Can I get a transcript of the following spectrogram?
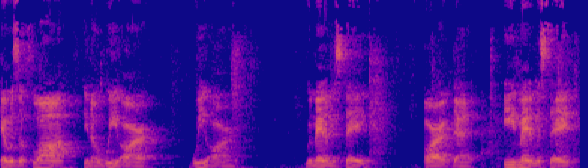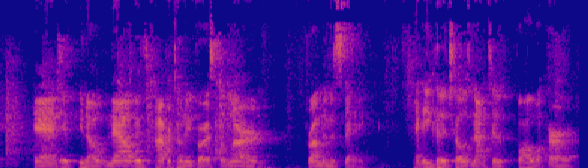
it was a flaw. You know, we are, we are, we made a mistake, or that Eve made a mistake, and it, you know, now it's opportunity for us to learn from the mistake. And he could have chose not to follow her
